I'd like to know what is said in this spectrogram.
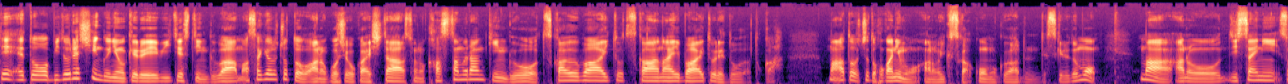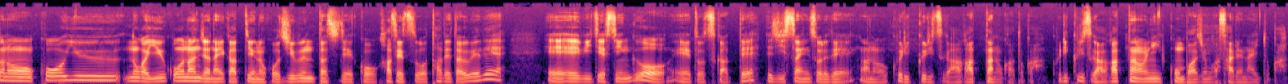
で、えっと、ビドレッシングにおける AB テスティングは、まあ、先ほどちょっとあのご紹介した、そのカスタムランキングを使う場合と使わない場合とでどうだとか、まあ、あとちょっと他にもあのいくつか項目があるんですけれども、まあ、あの実際にそのこういうのが有効なんじゃないかっていうのをこう自分たちでこう仮説を立てた上で、え、AB テスティングを、えー、と使ってで実際にそれであのクリック率が上がったのかとかクリック率が上がったのにコンバージョンがされないとか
